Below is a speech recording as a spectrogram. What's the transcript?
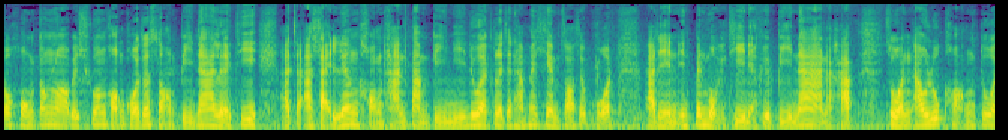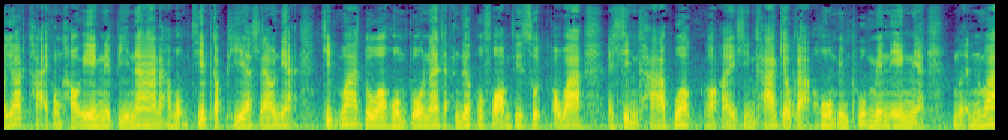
ก็คงต้องรอไปช่วงของ quarter 2ปีหน้าเลยที่อาจจะอาศัยเรื่องของฐานต่ำปีนี้ด้วย ก็เลยจะทำให้ same store sales growthอาจจะเห็นเป็นบวกอีกทีเนี่ยคือปีหน้านะครับส่วน outlook ของสองตัวยอดขายของเขาเองในปีหน้านะครับผมเทียบกับ peer แล้วเนี่ยคิดว่าตัว Home Pro น่าจะ underperform ที่สุด เพราะว่าไอสินค้าพวกไอสินค้าเกี่ยวกับ Home Improvement เองเนี่ยเหมือนว่า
